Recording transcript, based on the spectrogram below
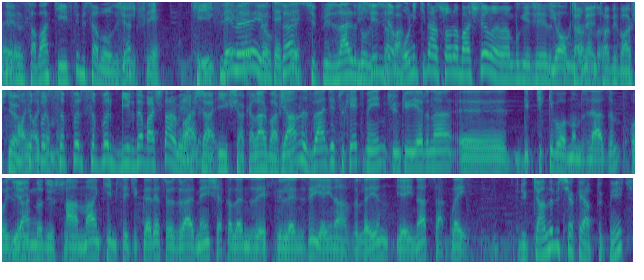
Evet. Yarın sabah keyifli bir sabah olacak. Keyifli. Keyifli mi ö- yoksa ötesi. sürprizlerle Bir dolu şey bir sabah? 12'den sonra başlıyor mu hemen bu gece yarısı? Yok, Tabii Sonra- tabii başlıyor. Ay, 0 acaba. 0 0 1'de başlar mı yani? Başlar ilk şakalar başlar. Yalnız bence tüketmeyin çünkü yarına e, dipçik gibi olmamız lazım. O yüzden Yayında diyorsun. aman kimseciklere söz vermeyin. Şakalarınızı, esprilerinizi yayına hazırlayın, yayına saklayın. Dükkanda biz şaka yaptık mı hiç?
